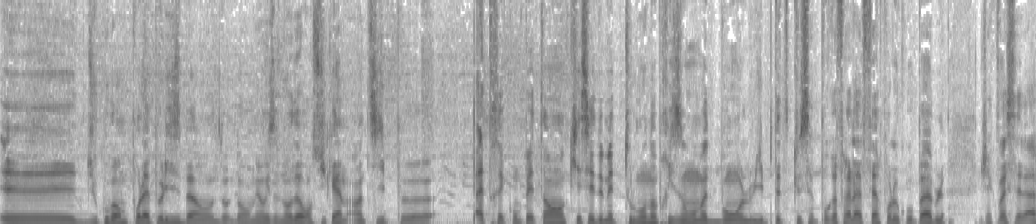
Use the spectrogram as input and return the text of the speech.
Et du coup, par exemple, pour la police, ben, on- dans, dans Memories of Murder, on suit quand même un type euh, pas très compétent qui essaie de mettre tout le monde en prison en mode bon, lui, peut-être que ça pourrait faire l'affaire pour le coupable. Et chaque fois, c'est là.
